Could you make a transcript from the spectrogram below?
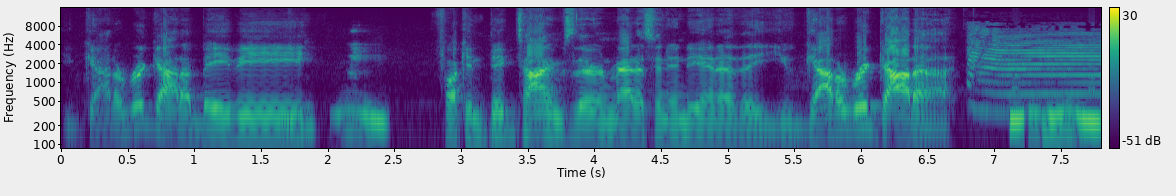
You gotta regatta, baby. Mm. Fucking big times there in Madison, Indiana. The you gotta regatta. hmm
